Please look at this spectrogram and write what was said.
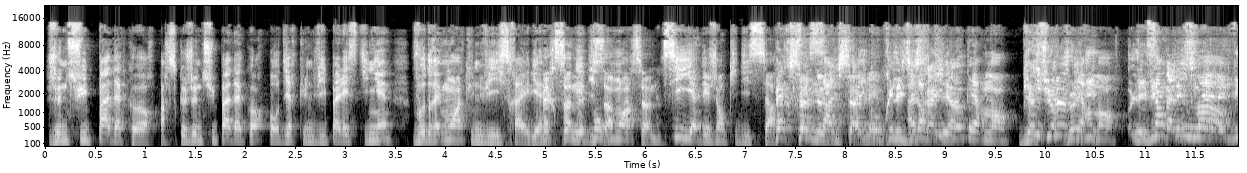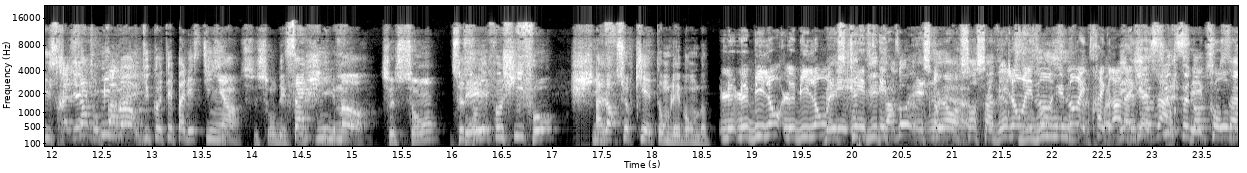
Je ne suis pas d'accord parce que je ne suis pas d'accord pour dire qu'une vie palestinienne vaudrait moins qu'une vie israélienne. Personne Et ne dit ça, moi, personne. S'il y a des gens qui disent ça, Personne ne ça dit ça, y compris les Alors Israéliens. dites-le clairement. Bien sûr, je le dis. clairement. Les vies 5 000 palestiniennes morts. et les vies israéliennes 5 000 sont morts du côté palestinien. Ce sont des faux 5 000 chiffres. morts. Ce sont Ce sont des faux chiffres. Faux chiffres. Alors sur qui elles tombent les bombes? Le, le bilan, le bilan Mais est-ce est, que, est- pardon, est-ce non, qu'en sens inverse, vous humain est très grave Mais à bien Gaza. sûr que dans C'est le sens corroboré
